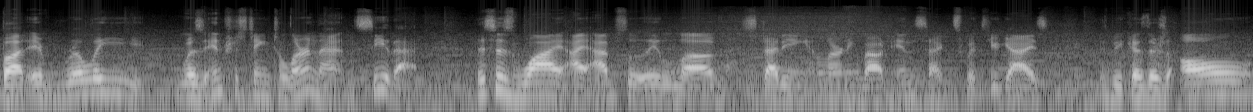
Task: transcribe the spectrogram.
But it really was interesting to learn that and see that. This is why I absolutely love studying and learning about insects with you guys is because there's all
